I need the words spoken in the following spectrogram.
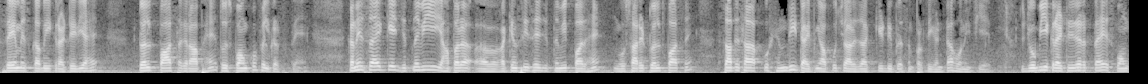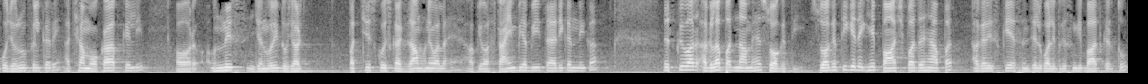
सेम इसका भी क्राइटेरिया है। ट्वेल्थ पास अगर आप हैं तो इस फॉर्म को फिल कर सकते हैं। कनिष्ठ सहायक के जितने भी यहाँ पर वैकेंसीज है, जितने भी पद हैं, वो सारे ट्वेल्थ पास हैं। साथ ही साथ आपको हिंदी टाइपिंग आपको चार हज़ार की डिप्रेशन प्रति घंटा होनी चाहिए। तो जो भी ये क्राइटेरिया रखता है, इस फॉर्म को ज़रूर फिल करें। अच्छा मौका आपके लिए। और 19 जनवरी 2025 को इसका एग्ज़ाम होने वाला है। आपके पास टाइम भी अभी तैयारी करने का। इसके बाद अगला पद नाम है स्वागति। स्वागति के देखिए पाँच पद हैं यहाँ पर। अगर इसके एसेंशियल क्वालिफिकेशन की बात करें तो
